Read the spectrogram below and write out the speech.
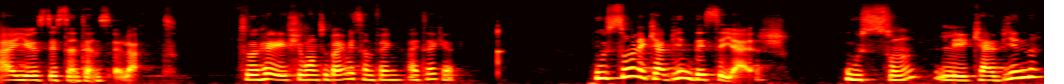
I use this sentence a lot. So hey, if you want to buy me something, I take it. Où sont les cabines d'essayage? Où sont les cabines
